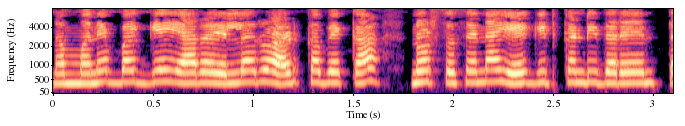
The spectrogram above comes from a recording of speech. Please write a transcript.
ನಮ್ಮ ಮನೆ ಬಗ್ಗೆ ಯಾರೋ ಎಲ್ಲರೂ ಆಡ್ಕೋಬೇಕಾ? ನೋಡ್ ಸೊಸೆನ ಹೇಗೆ ಇಟ್ಕೊಂಡಿದ್ದಾರೆ ಅಂತ.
